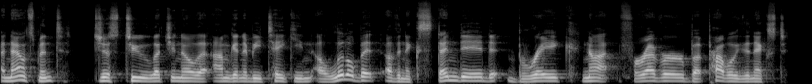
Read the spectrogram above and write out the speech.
announcement just to let you know that I'm going to be taking a little bit of an extended break, not forever, but probably the next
